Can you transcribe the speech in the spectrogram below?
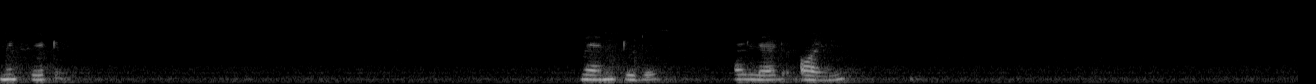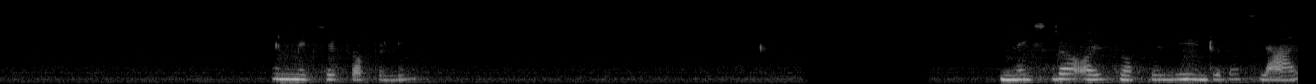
Mix it. Then to this I'll add oil. and mix it properly. Mix the oil properly into the flour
